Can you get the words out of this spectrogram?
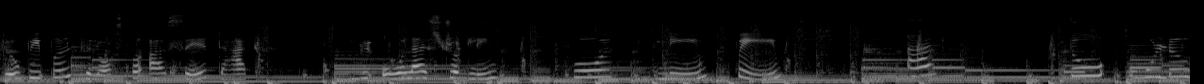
few people philosophers are say that we all are struggling for name fame and the older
